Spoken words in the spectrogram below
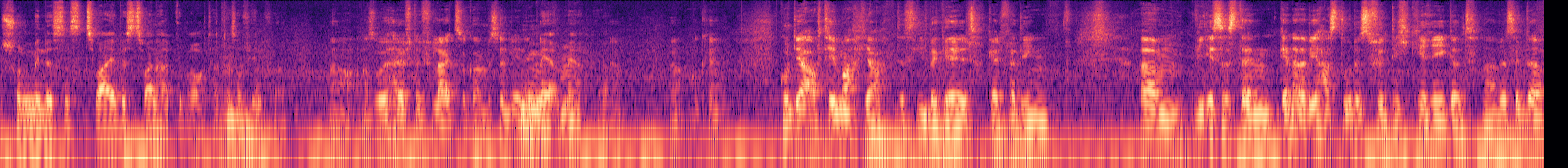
schon mindestens zwei bis zweieinhalb gebraucht hat, mhm. das auf jeden Fall. Ja, also Hälfte vielleicht sogar ein bisschen weniger. Mehr, mhm. mehr, ja. Ja. okay. Gut, ja, auch Thema, ja, das liebe Geld, Geld verdienen. Ähm, wie ist es denn generell, wie hast du das für dich geregelt? Na, wir sind ja,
